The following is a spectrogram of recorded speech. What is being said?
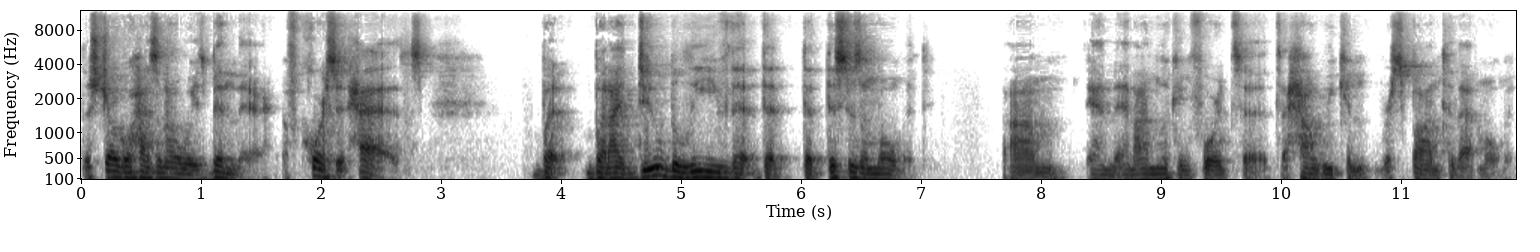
the struggle hasn't always been there. Of course, it has. But but I do believe that that that this is a moment. Um, and and I'm looking forward to to how we can respond to that moment.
